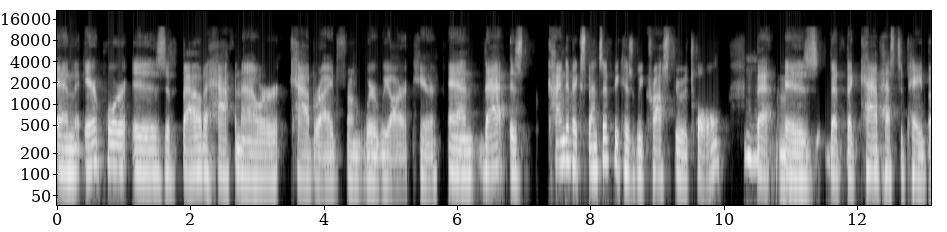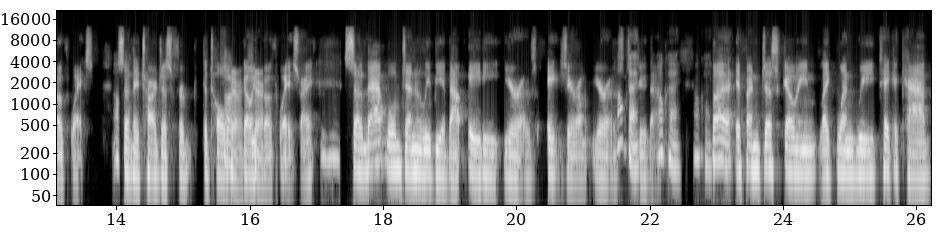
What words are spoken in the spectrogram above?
And the airport is about a half an hour cab ride from where we are here. And that is kind of expensive because we cross through a toll Mhm. that Mm. is that the cab has to pay both ways. So they charge us for the toll Sure, going sure. both ways, right? Mhm. So that will generally be about 80 euros, 80 euros Okay. to do that. Okay. Okay. But if I'm just going, like when we take a cab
